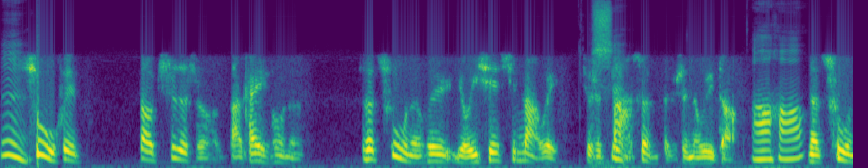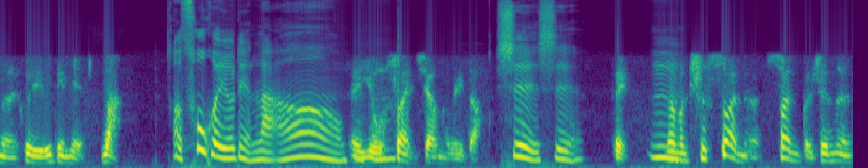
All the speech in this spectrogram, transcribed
嗯，醋会到吃的时候打开以后呢，这个醋呢会有一些辛辣味，就是是大蒜本身的味道。哦好，那醋呢会有一点点辣，哦醋会有点辣哦，哎，有蒜香的味道。是是，对，嗯，那么吃蒜呢，蒜本身呢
